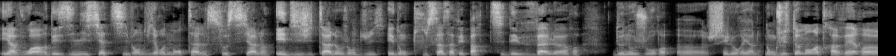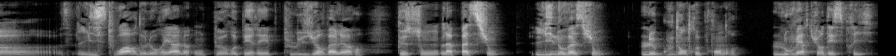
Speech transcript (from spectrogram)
et avoir des initiatives environnementales, sociales et digitales aujourd'hui. Et donc tout ça, ça fait partie des valeurs de nos jours euh, chez L'Oréal. Donc justement, à travers euh, l'histoire de L'Oréal, on peut repérer plusieurs valeurs que sont la passion, l'innovation, le goût d'entreprendre, l'ouverture d'esprit,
